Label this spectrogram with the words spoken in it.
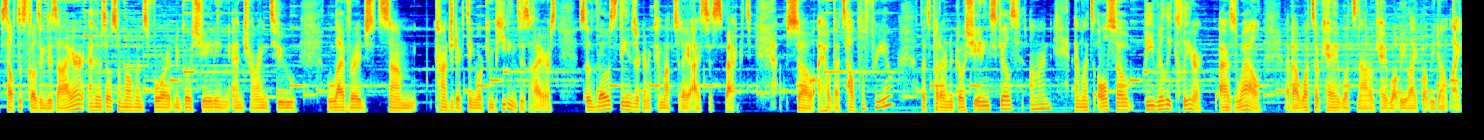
self disclosing desire, and there's also moments for negotiating and trying to leverage some contradicting or competing desires. So those themes are going to come up today, I suspect. So I hope that's helpful for you. Let's put our negotiating skills on and let's also be really clear as well about what's okay, what's not okay, what we like, what we don't like.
